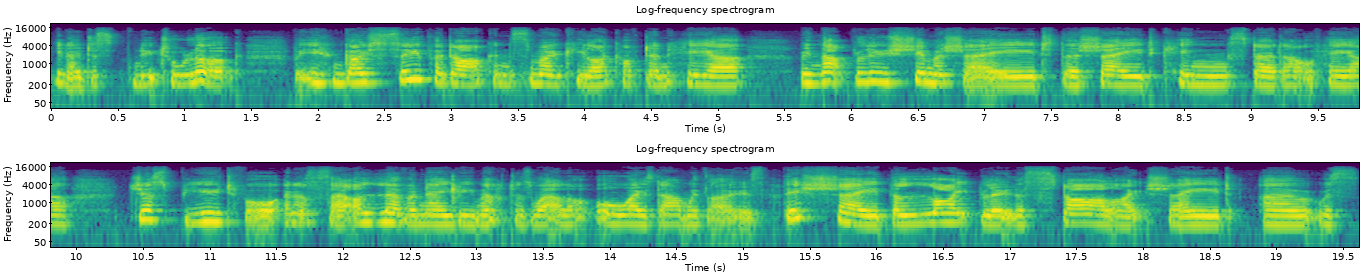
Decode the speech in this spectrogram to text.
you know, just neutral look. But you can go super dark and smoky like I've done here. I mean, that blue shimmer shade, the shade King stirred out of here, just beautiful. And as I say I love a navy matte as well. I'm always down with those. This shade the light blue the starlight shade uh, was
